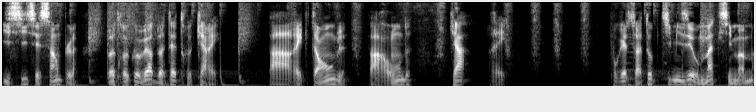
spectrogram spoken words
Ici, c'est simple, votre cover doit être carré. Pas rectangle, pas ronde, carré. Pour qu'elle soit optimisée au maximum,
